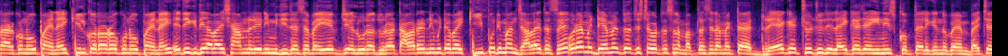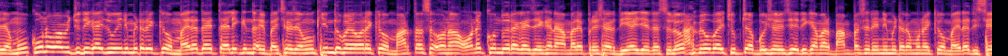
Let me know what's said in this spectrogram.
ছাড়া আর কোনো উপায় নাই কিল করারও কোনো উপায় নাই। এদিক দিয়ে ভাই সামনের এনিমি দিতেছে ভাই এফ জে লুরা ধুরা টাওয়ার এনিমিটা ভাই কি পরিমাণ জ্বালাইতেছে? ওরা আমি ড্যামেজ দেওয়ার চেষ্টা করতেছিলাম, ভাবতেছিলাম একটা ড্র্যাগ হেডশট যদি লাইগা যায় ইনিস কোপ তাহলে কিন্তু ভাই আমি বেঁচে যাব কোনোভাবে যদি গাইজ ওই এনিমিটারে কেউ মাইরা দেয় তাহলে কিন্তু আমি বেঁচে যাব কিন্তু ভাই ওরা কেউ মারতেছে না। অনেকক্ষণ ধরে গাইজ এখানে আমার প্রেশার দিয়ে যেতেছিল আমিও ভাই চুপচাপ বসে রয়েছি, এদিকে আমার বাম পাশের এনিমিটার মনে হয় কেউ মাইরা দিছে।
